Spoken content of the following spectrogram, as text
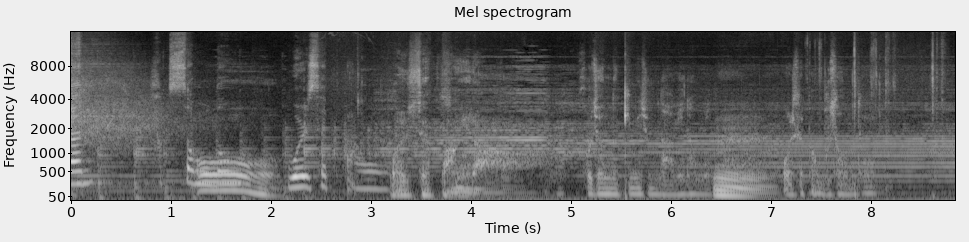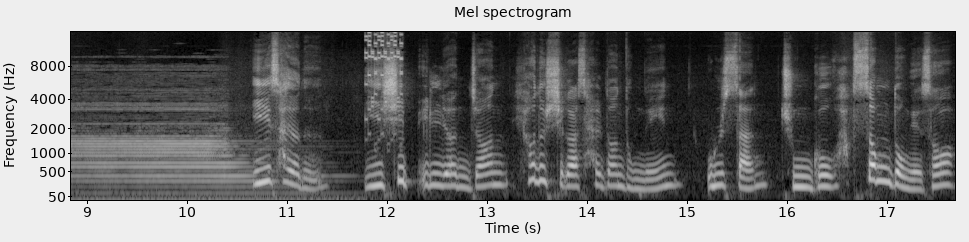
울산 학성동 오. 월세방. 월세방이라. 고전 느낌이 좀 나긴 합니다. 음. 월세방 무서운데. 이 사연은 21년 전 현우 씨가 살던 동네인 울산 중구 학성동에서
